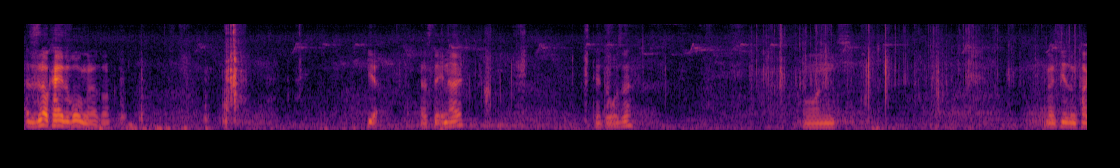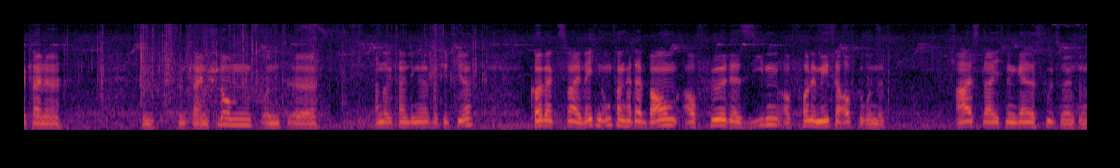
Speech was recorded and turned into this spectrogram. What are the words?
also es sind auch keine Drogen oder so. Hier, das ist der Inhalt der Dose. Und hier so ein paar kleine, so einen kleinen Schlumpf und äh, andere kleine Dinge. Was steht hier? Kolberg 2. Welchen Umfang hat der Baum auf Höhe der 7 auf volle Meter aufgerundet? A ist gleich, nimm gerne das Tool zur Hilfe.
